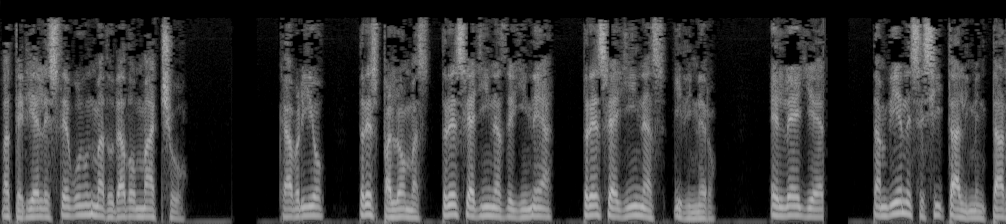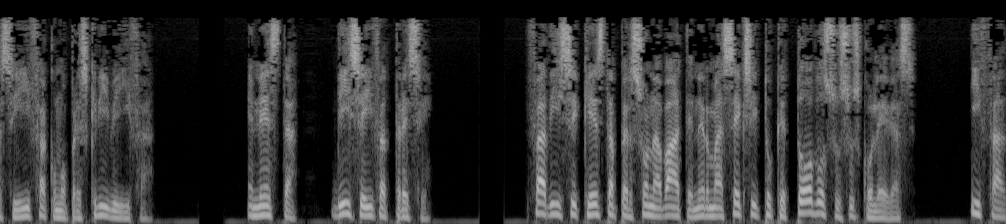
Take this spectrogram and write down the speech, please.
Materiales de un madurado macho. Cabrío, tres palomas, tres gallinas de Guinea, tres gallinas y dinero. El Leyer también necesita alimentarse IFA como prescribe IFA. En esta, dice IFA 13. IFA dice que esta persona va a tener más éxito que todos sus, colegas. IFA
